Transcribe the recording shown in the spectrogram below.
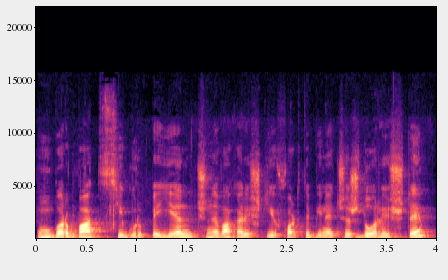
un bărbat sigur pe el, cineva care știe foarte bine ce își dorește.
